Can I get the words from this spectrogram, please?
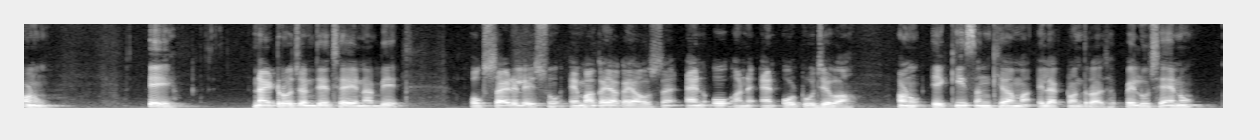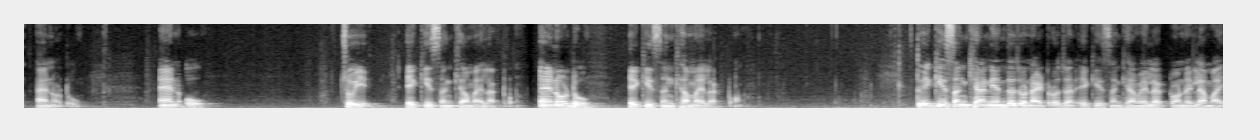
અણુ એ નાઇટ્રોજન જે છે, એના બે ઓક્સાઇડ લઈશું. એમાં કયા કયા આવશે એનઓ અને એનઓ ટુ જેવા. અણુ એકી સંખ્યામાં ઇલેક્ટ્રોન ધરાવે છે. પહેલું છે એનો એનો ટુ. એનઓ, જોઈએ, એકી સંખ્યામાં ઇલેક્ટ્રોન એનો ટુ, એકી સંખ્યામાં ઇલેક્ટ્રોન તો એકી સંખ્યાની અંદર જો નાઇટ્રોજન એકી સંખ્યામાં ઇલેક્ટ્રોન એટલે આમાં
